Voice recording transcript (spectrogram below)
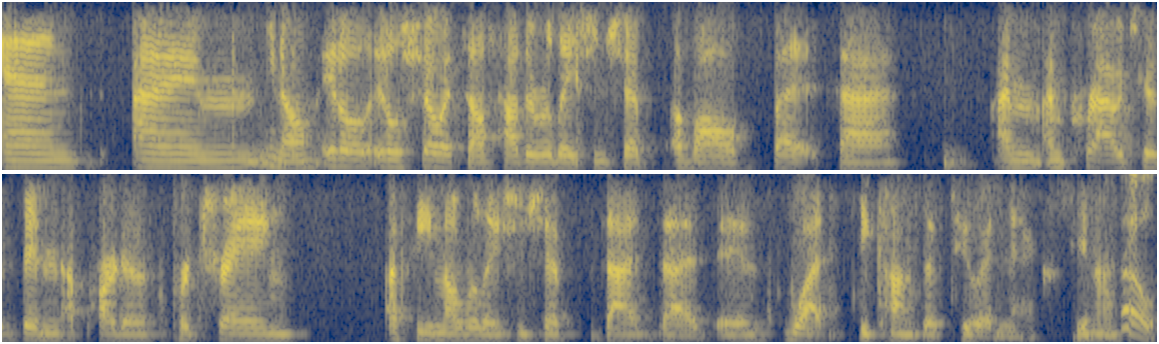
And I'm, you know, it'll it'll show itself how the relationship evolves. But uh, I'm I'm proud to have been a part of portraying a female relationship that that is what becomes of two and Nix. You know. Oh,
